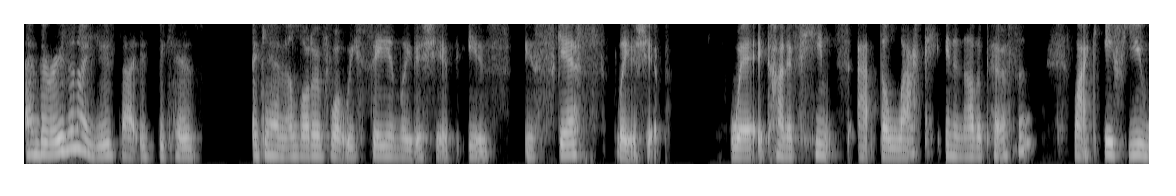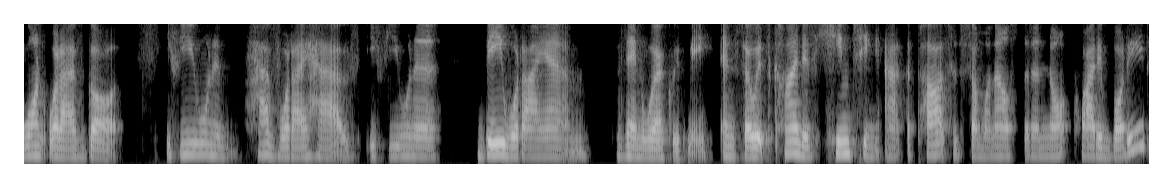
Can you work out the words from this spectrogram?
And the reason I use that is because, again, a lot of what we see in leadership is, is scarce leadership, where it kind of hints at the lack in another person. Like, if you want what I've got, if you want to have what I have, if you want to be what I am, then work with me. And so it's kind of hinting at the parts of someone else that are not quite embodied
